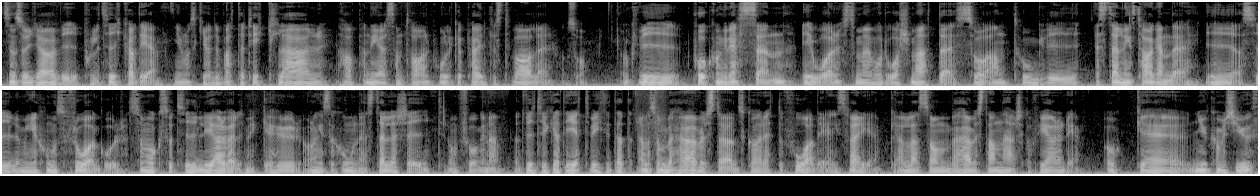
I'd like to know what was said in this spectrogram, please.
sen så gör vi politik av det genom att skriva debattartiklar, ha panelsamtal på olika Pridefestivaler och så. Och vi på kongressen i år, som är vårt årsmöte, så antog vi ett ställningstagande i asyl och migrationsfrågor som också tydliggör väldigt mycket hur organisationen ställer sig till de frågorna. Att vi tycker att det är jätteviktigt att alla som behöver stöd ska ha rätt att få det i Sverige. Och alla som behöver stanna här ska få göra det. Och eh, Newcomers Youth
